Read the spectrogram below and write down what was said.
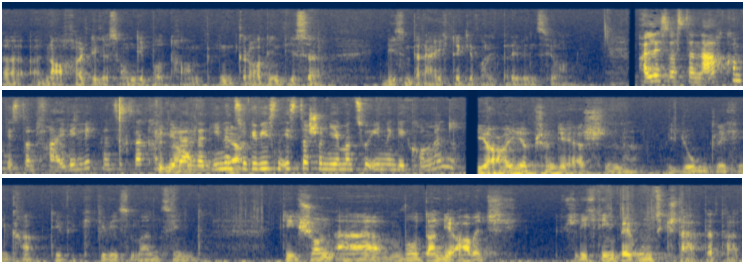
äh, ein nachhaltiges Angebot haben, gerade in, dieser, in diesem Bereich der Gewaltprävention. Alles, was danach kommt, ist dann freiwillig, wenn Sie gesagt haben, genau. die werden dann Ihnen ja. zugewiesen. Ist da schon jemand zu Ihnen gekommen? Ja, ich habe schon die ersten Jugendlichen gehabt, die weggewiesen worden sind, die schon auch, wo dann die Arbeit schlichthin bei uns gestartet hat.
